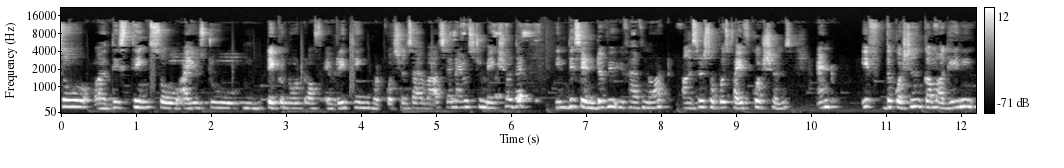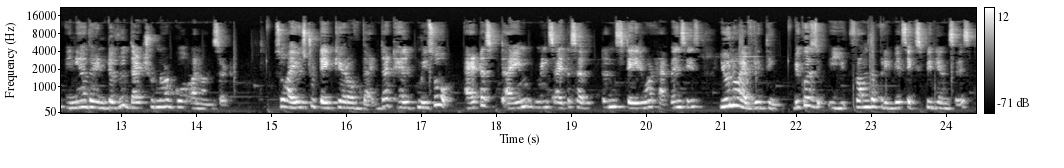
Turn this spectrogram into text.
so uh, these things so i used to mm, take a note of everything what questions i have asked and i used to make sure that in this interview if i have not answered suppose five questions and if the questions come again in any other interview that should not go unanswered so i used to take care of that. That helped me. So at a time means at a certain stage what happens is you know everything. Because you, from the previous experiences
